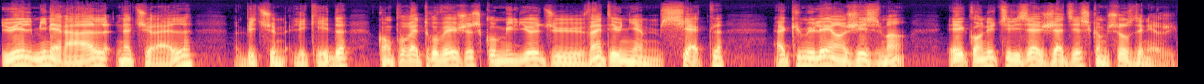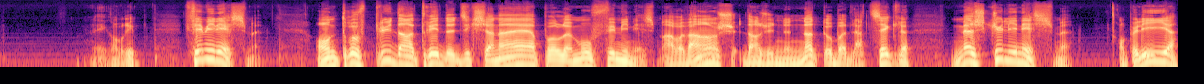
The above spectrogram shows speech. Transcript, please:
huile minérale naturelle, bitume liquide, qu'on pourrait trouver jusqu'au milieu du 21e siècle, accumulé en gisement et qu'on utilisait jadis comme source d'énergie. Vous avez compris? Féminisme. On ne trouve plus d'entrée de dictionnaire pour le mot féminisme. En revanche, dans une note au bas de l'article, masculinisme. On peut lire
